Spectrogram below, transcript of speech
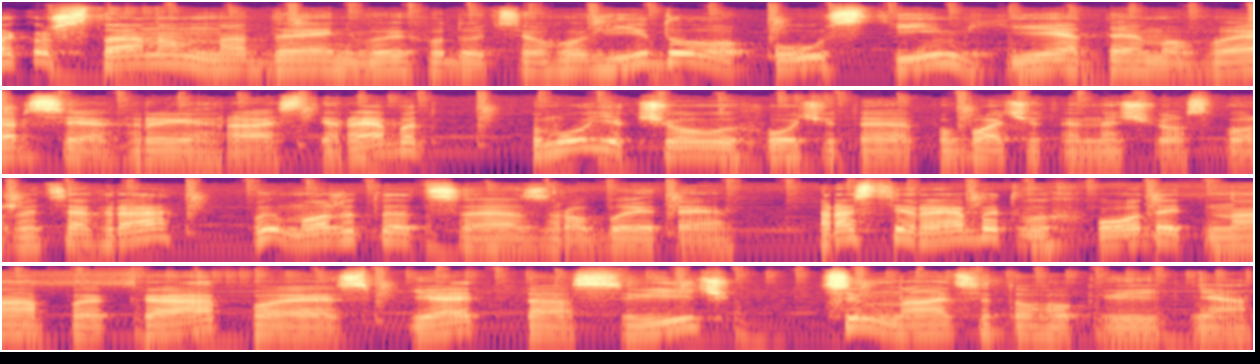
Також станом на день виходу цього відео у Steam є демо-версія гри Rusty Rabbit, тому якщо ви хочете побачити на що схожа ця гра, ви можете це зробити. Rusty Rabbit виходить на ПК, PS5 та Switch 17 квітня.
